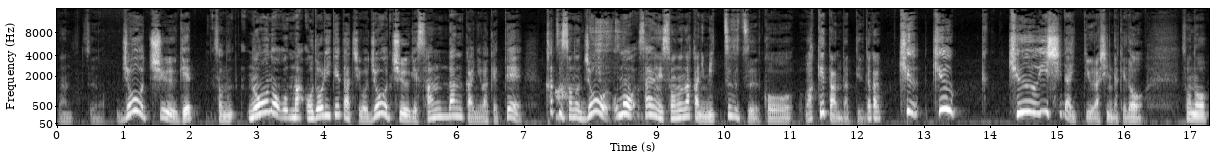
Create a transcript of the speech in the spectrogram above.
なんつうの、上中下、その、能の、ま、踊り手たちを上中下3段階に分けて、かつその上もさらにその中に3つずつ、こう、分けたんだっていう。だから、9、9、9位次第っていうらしいんだけど、その、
